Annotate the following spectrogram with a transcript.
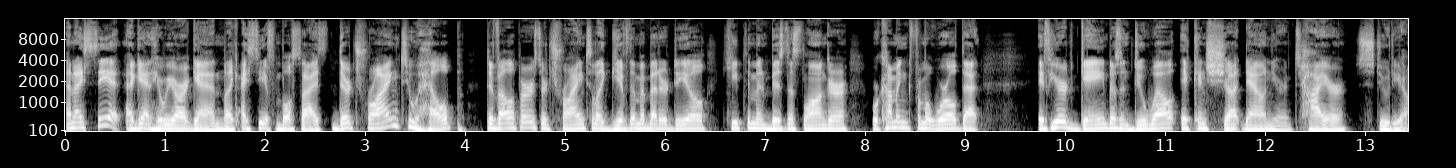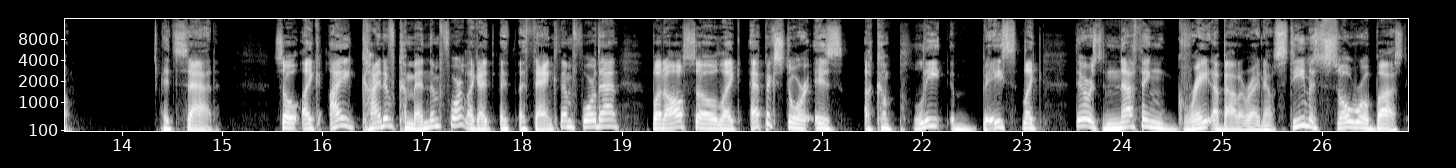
And I see it again. Here we are again. Like I see it from both sides. They're trying to help developers. They're trying to like give them a better deal, keep them in business longer. We're coming from a world that if your game doesn't do well, it can shut down your entire studio. It's sad. So like I kind of commend them for it. Like I, I thank them for that. But also like Epic Store is a complete base. Like there is nothing great about it right now. Steam is so robust.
